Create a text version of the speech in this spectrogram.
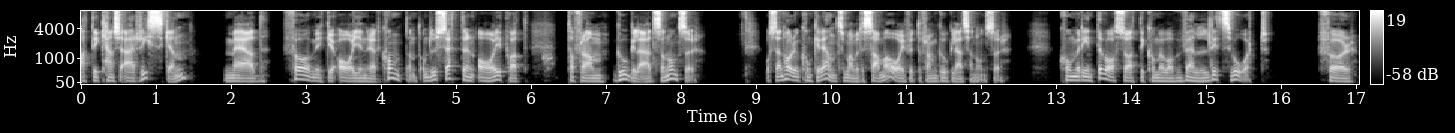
att det kanske är risken med för mycket AI-genererat content. Om du sätter en AI på att ta fram Google Ads-annonser och sen har du en konkurrent som använder samma AI för att ta fram Google Ads-annonser. Kommer det inte vara så att det kommer vara väldigt svårt för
